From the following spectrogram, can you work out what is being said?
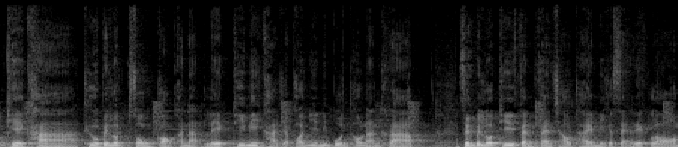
ถเคคาถือว่าเป็นรถทรงกล่องขนาดเล็กที่มีขายเฉพาะญี่ปุ่นเท่านั้นครับ ซึ่งเป็นรถที่แฟนๆชาวไทยมีกระแสเรียกร้อง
